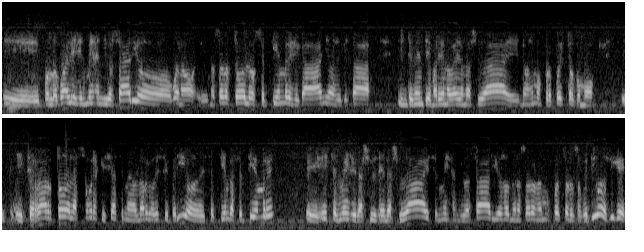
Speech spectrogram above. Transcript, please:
Eh, por lo cual es el mes aniversario. Bueno, nosotros todos los septiembre de cada año, desde que está el intendente Mariano Gallo en la ciudad, nos hemos propuesto como cerrar todas las obras que se hacen a lo largo de ese periodo, de septiembre a septiembre. Es el mes de la, de la ciudad, es el mes aniversario, es donde nosotros nos hemos puesto los objetivos, así que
